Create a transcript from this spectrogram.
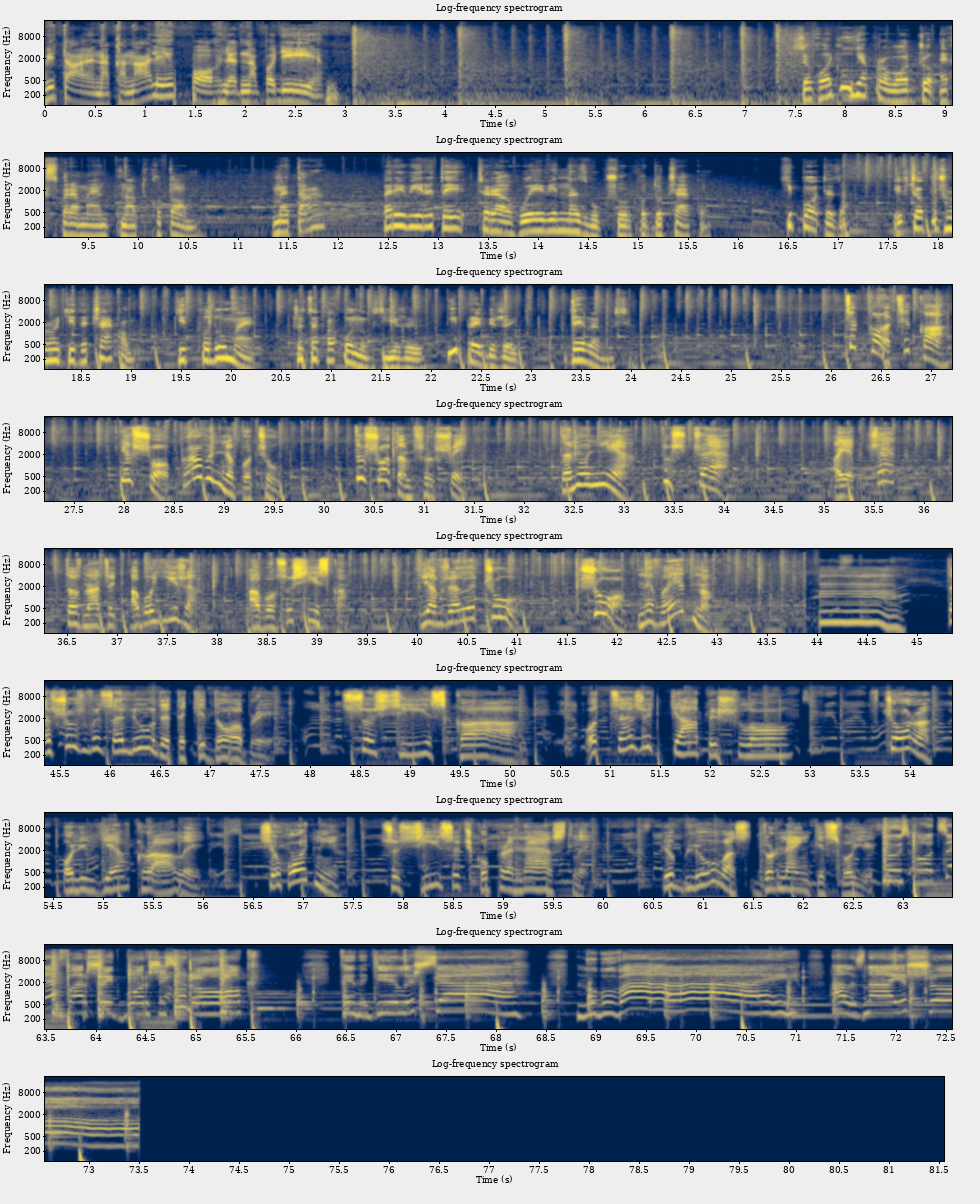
Вітаю на каналі Погляд на події. Сьогодні я проводжу експеримент над котом. Мета перевірити, чи реагує він на звук шурхоту чеку. Гіпотеза. Якщо пошурхотіти чеком, кіт подумає, що це пакунок з їжею і прибіжить. Дивимося. Чека, чека. Я що, правильно почув? То що там шуршить? Та ну ні, то ж чек. А як чек, то значить або їжа, або сосіска. Я вже лечу. Що, не видно? Ммм, та що ж ви за люди такі добрі? Сосіска. Оце життя пішло. Вчора олів'є вкрали. Сьогодні сосісочку принесли. Люблю вас, дурненькі свої. Зусь, оце фаршик, борщ і сирок. Ти не ділишся, ну бувай.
